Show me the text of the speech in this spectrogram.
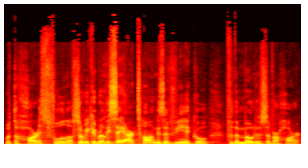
what the heart is full of. So we could really say our tongue is a vehicle for the motives of our heart.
